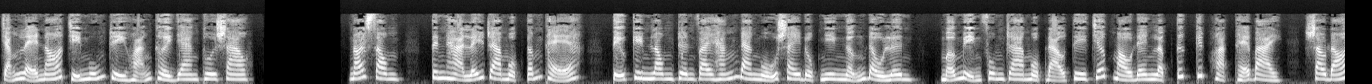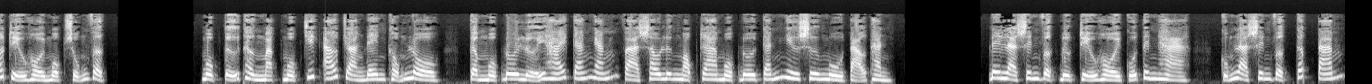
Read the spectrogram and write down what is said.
chẳng lẽ nó chỉ muốn trì hoãn thời gian thôi sao? Nói xong, tinh hà lấy ra một tấm thẻ, tiểu kim long trên vai hắn đang ngủ say đột nhiên ngẩng đầu lên, mở miệng phun ra một đạo tia chớp màu đen lập tức kích hoạt thẻ bài, sau đó triệu hồi một sủng vật. Một tử thần mặc một chiếc áo choàng đen khổng lồ cầm một đôi lưỡi hái cán ngắn và sau lưng mọc ra một đôi cánh như sương mù tạo thành. Đây là sinh vật được triệu hồi của tinh hà, cũng là sinh vật cấp tám.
